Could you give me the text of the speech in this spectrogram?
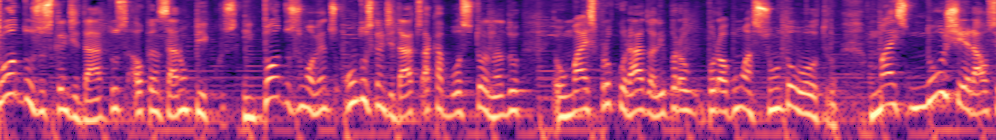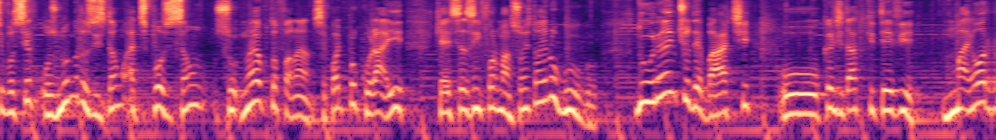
Todos os candidatos alcançaram picos. Em todos os momentos, um dos candidatos acabou se tornando o mais procurado ali por, por algum assunto ou outro. Mas, no geral, se você. Os números estão à disposição, não é o que estou falando. Você pode procurar aí, que essas informações estão aí no Google. Durante o debate, o candidato que teve maior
